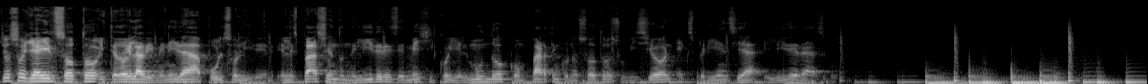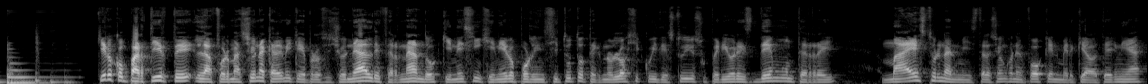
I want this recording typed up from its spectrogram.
Yo soy Jair Soto y te doy la bienvenida a Pulso Líder, el espacio en donde líderes de México y el mundo comparten con nosotros su visión, experiencia y liderazgo. Quiero compartirte la formación académica y profesional de Fernando, quien es ingeniero por el Instituto Tecnológico y de Estudios Superiores de Monterrey, maestro en administración con enfoque en mercadotecnia,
